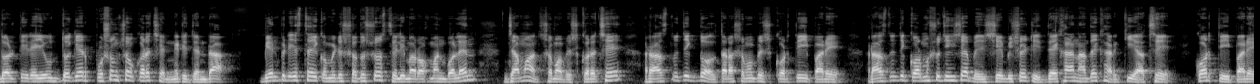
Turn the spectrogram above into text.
দলটির এই উদ্যোগের প্রশংসাও করেছেন নেটিজেনরা। বিএনপির স্থায়ী কমিটির সদস্য সেলিমা রহমান বলেন, জামাত সমাবেশ করেছে, রাজনৈতিক দল তারা সমাবেশ করতেই পারে। রাজনৈতিক কর্মসূচি হিসাবে সে বিষয়টি দেখা না দেখার কি আছে? করতেই পারে।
